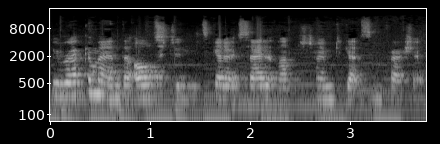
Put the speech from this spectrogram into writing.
We recommend that all students get outside at lunchtime to get some fresh air.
